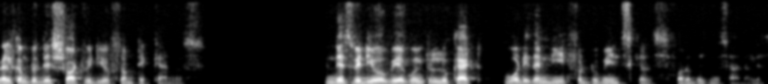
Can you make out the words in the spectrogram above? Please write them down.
Welcome to this short video from Techcanvass. In this video, we are going to look at what is the need for domain skills for a business analyst.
